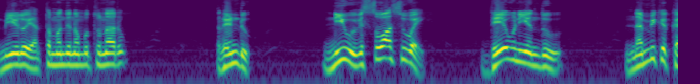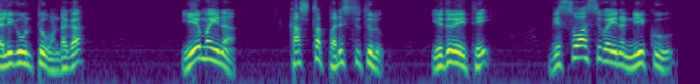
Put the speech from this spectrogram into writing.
మీలో ఎంతమంది నమ్ముతున్నారు? రెండు నీవు విశ్వాసువై దేవుని యందు నమ్మిక కలిగి ఉంటూ ఉండగా ఏమైనా కష్ట పరిస్థితులు ఎదురైతే విశ్వాసువైన నీకు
